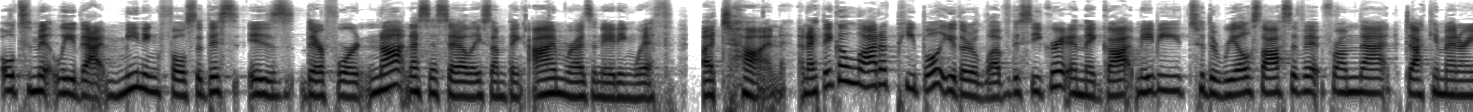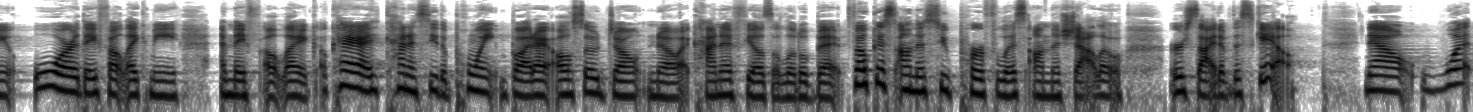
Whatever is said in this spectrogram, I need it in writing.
ultimately that meaningful. So this is therefore not necessarily something I'm resonating with a ton. And I think a lot of people either love The Secret and they got maybe to the real sauce of it from that documentary, or they felt like me and they felt like, okay, I kind of see the point, but I also don't know. It kind of feels a little bit focused on the superfluous, on the shallow or side of the scale. Now, what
